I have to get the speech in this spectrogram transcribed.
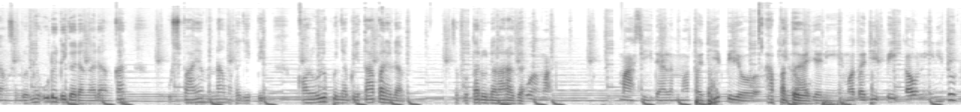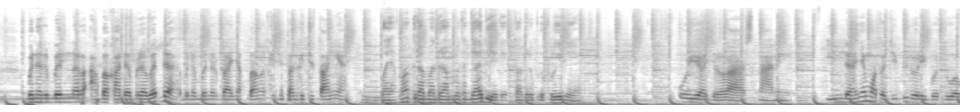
yang sebelumnya udah digadang-gadangkan supaya menang MotoGP. Kalau lu punya berita apa nih, Dam? Seputar dunia olahraga. Wah, mak masih dalam MotoGP yo. Apa Gila tuh? aja nih MotoGP tahun ini tuh bener-bener abakadabra dah, bener-bener banyak banget kejutan-kejutannya. Hmm, banyak banget drama-drama terjadi ya di tahun 2020 ini ya Oh iya jelas. Nah nih, indahnya MotoGP 2020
